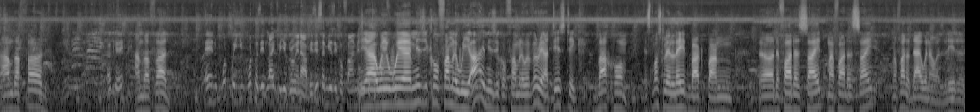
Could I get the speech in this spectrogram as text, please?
I'm the third. Okay. I'm the third. And what were you? What was it like for you growing up? Is this a musical family? Yeah, we we're a musical family. We are a musical family. We're very artistic back home. It's mostly laid back on uh, the father's side, my father's side. My father died when I was little.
